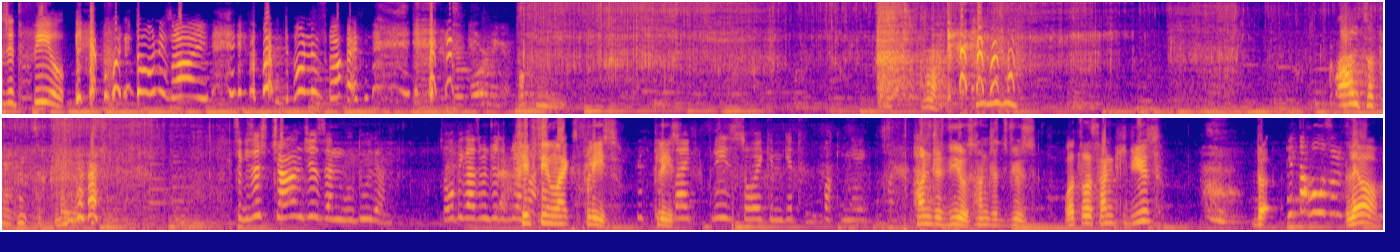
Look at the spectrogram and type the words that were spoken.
Does it feel? Put it down his eye. Put it down his eye. Oh, it's okay. It's okay. so just challenges and we'll do them. So hope you guys enjoyed the video. 15 likes, please. Please. Like, please, so I can get fucking egg. 100 views, 100 views. What was 100 views? The Get the hose on. Leo,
